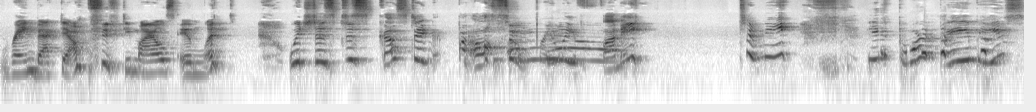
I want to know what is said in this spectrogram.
rain back down 50 miles inland, which is disgusting, but also Oh, really no. funny to me. These poor babies.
